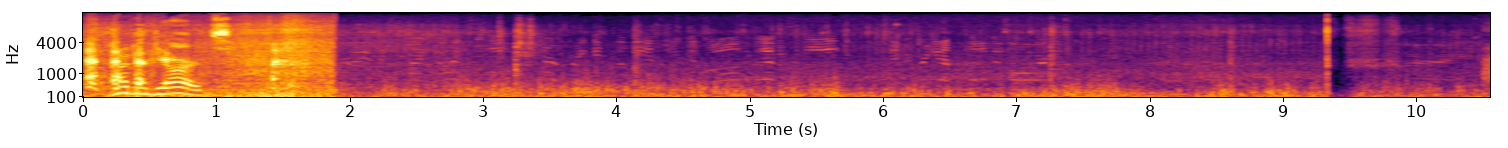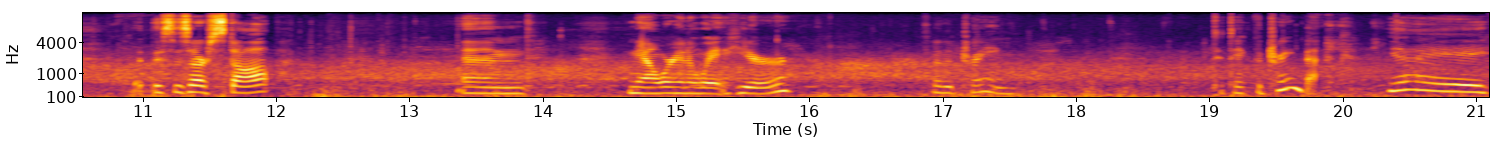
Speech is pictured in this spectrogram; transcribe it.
100 yards. This is our stop. And now we're going to wait here for the train to take the train back. Yay!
